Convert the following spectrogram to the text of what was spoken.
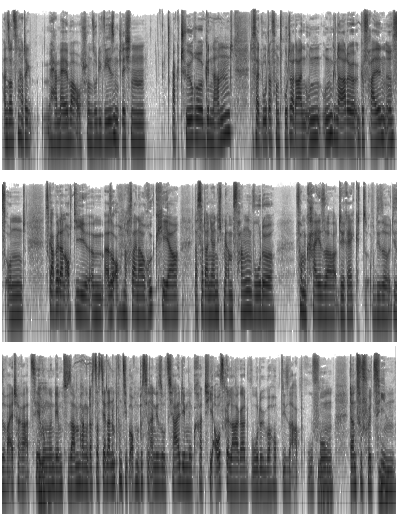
Ansonsten hatte Herr Melber auch schon so die wesentlichen Akteure genannt, dass halt Lothar von Trotha da in Un Ungnade gefallen ist und es gab ja dann auch die, ähm, also auch nach seiner Rückkehr, dass er dann ja nicht mehr empfangen wurde vom Kaiser direkt, diese, diese weitere Erzählung mhm. in dem Zusammenhang, dass das ja dann im Prinzip auch ein bisschen an die Sozialdemokratie ausgelagert wurde, überhaupt diese Abrufung mhm. dann zu vollziehen. Mhm.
